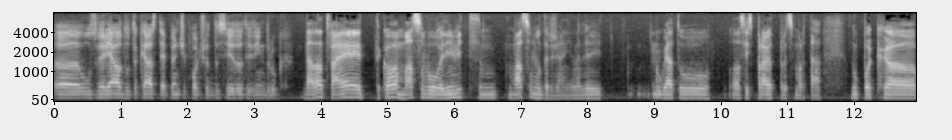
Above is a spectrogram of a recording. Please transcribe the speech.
е, озверяват до такава степен, че почват да се ядат един друг. Да, да, това е такова масово, един вид масово държание, нали? Когато а, се изправят пред смъртта. Но пък, а,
